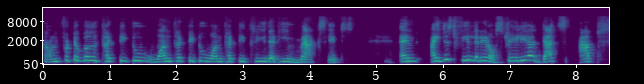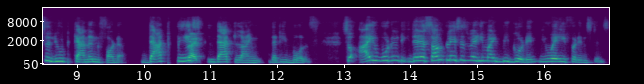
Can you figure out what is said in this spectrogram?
comfortable 32, 132, 133 that he max hits. And I just feel that in Australia, that's absolute cannon fodder. That pace, Right. that line that he bowls. So I wouldn't, there are some places where he might be good in UAE, for instance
